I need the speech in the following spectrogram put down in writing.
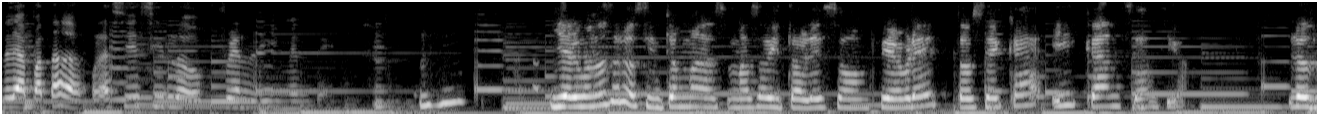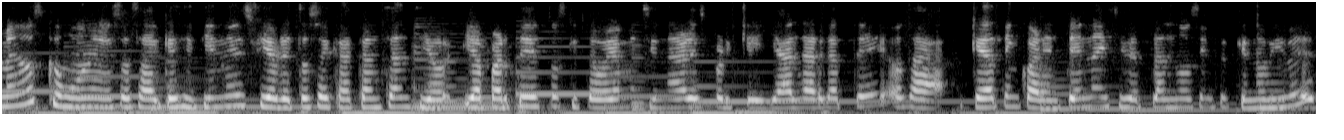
de la patada, por así decirlo, friendlymente. Y algunos de los síntomas más habituales son fiebre, tos seca y cansancio. Los menos comunes, o sea, que si tienes fiebre, tos seca, cansancio, y aparte de estos que te voy a mencionar es porque ya lárgate, o sea, quédate en cuarentena y si de plano sientes que no vives,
